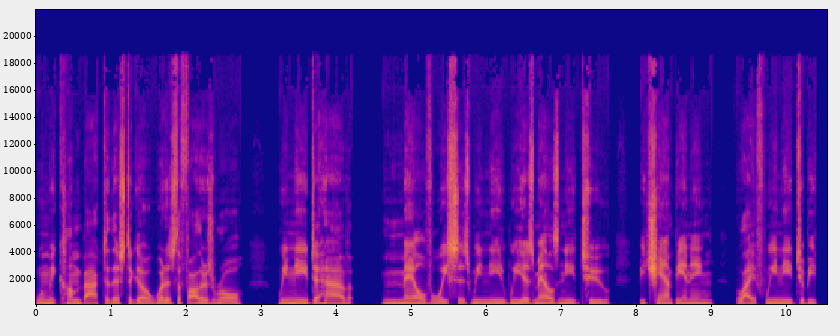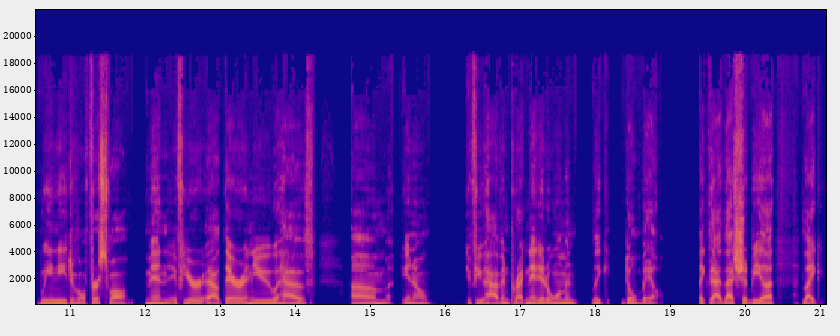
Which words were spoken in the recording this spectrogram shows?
when we come back to this to go, what is the father's role? We need to have male voices. We need we as males need to be championing life. We need to be we need to well, first of all, men, if you're out there and you have um, you know, if you have impregnated a woman, like don't bail. Like that that should be a like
